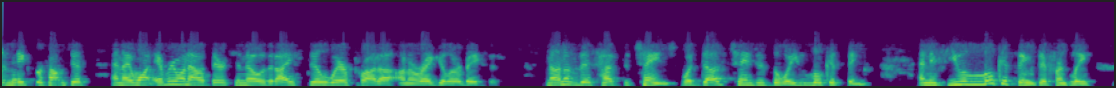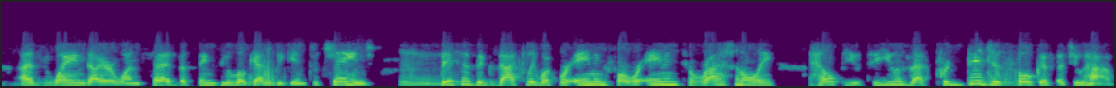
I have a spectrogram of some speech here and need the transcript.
to make profound shifts. And I want everyone out there to know that I still wear Prada on a regular basis. None of this has to change. What does change is the way you look at things. And if you look at things differently, as Wayne Dyer once said, the things you look at begin to change. Mm. This is exactly what we're aiming for. We're aiming to rationally help you to use that prodigious focus that you have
